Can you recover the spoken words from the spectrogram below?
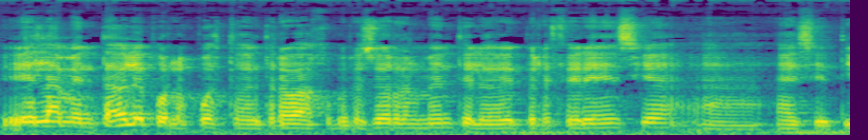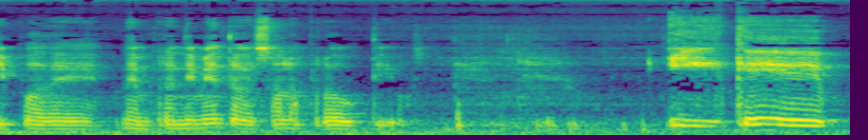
es lamentable por los puestos de trabajo, pero yo realmente le doy preferencia a, ese tipo de, de emprendimientos que son los productivos. ¿Y qué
